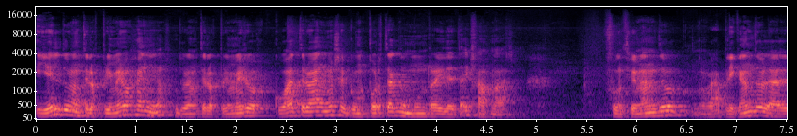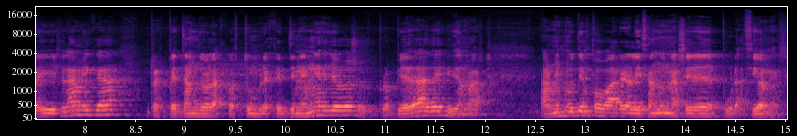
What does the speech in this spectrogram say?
Y él durante los primeros años, durante los primeros cuatro años, se comporta como un rey de taifas más, funcionando, aplicando la ley islámica, respetando las costumbres que tienen ellos, sus propiedades y demás. Al mismo tiempo va realizando una serie de depuraciones,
